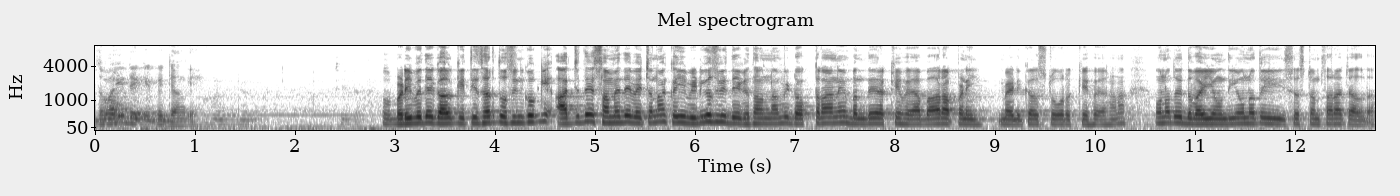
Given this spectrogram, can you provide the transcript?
ਦਵਾਈ ਦੇ ਕੇ ਭੇਜਾਂਗੇ। ਬੜੀ ਵਧੀਆ ਗੱਲ ਕੀਤੀ ਸਰ। ਤੁਸੀਂ ਕਿਉਂਕਿ ਅੱਜ ਦੇ ਸਮੇਂ ਦੇ ਵਿੱਚ ਨਾ ਕਈ ਵੀਡੀਓਜ਼ ਵੀ ਦੇਖਦਾ ਹੁੰਦਾ ਵੀ ਡਾਕਟਰਾਂ ਨੇ ਬੰਦੇ ਰੱਖੇ ਹੋਇਆ ਬਾਹਰ ਆਪਣੀ ਮੈਡੀਕਲ ਸਟੋਰ ਰੱਖੇ ਹੋਇਆ ਹਨਾ। ਉਹਨਾਂ ਤੋਂ ਹੀ ਦਵਾਈ ਆਉਂਦੀ, ਉਹਨਾਂ ਤੋਂ ਹੀ ਸਿਸਟਮ ਸਾਰਾ ਚੱਲਦਾ।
